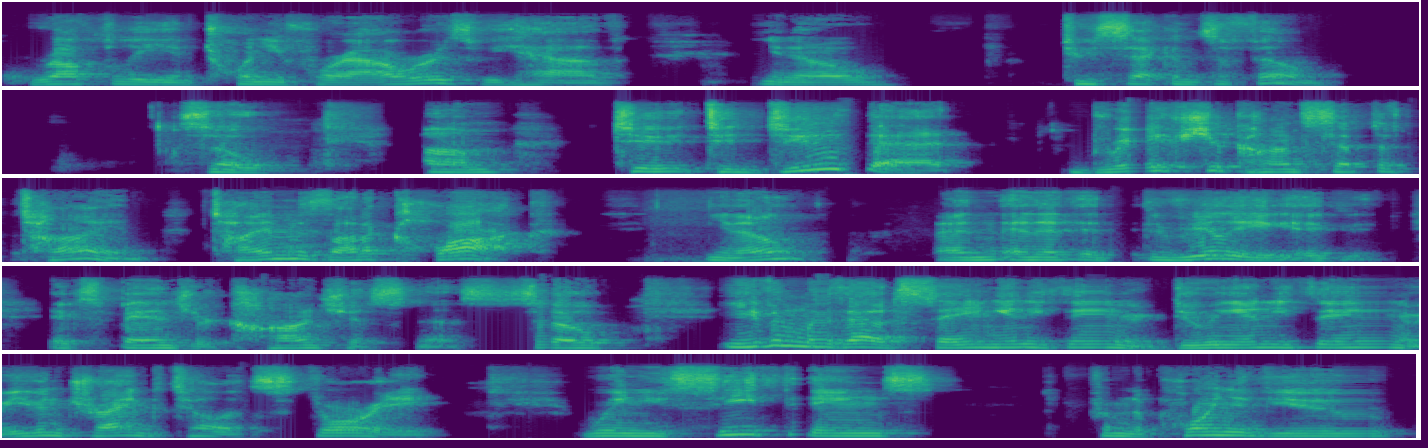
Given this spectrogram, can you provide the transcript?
roughly in 24 hours we have you know two seconds of film. So um, to to do that breaks your concept of time. Time is not a clock, you know, and and it, it really expands your consciousness. So even without saying anything or doing anything or even trying to tell a story, when you see things from the point of view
